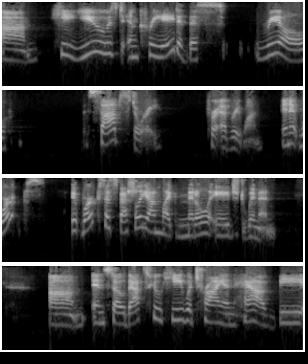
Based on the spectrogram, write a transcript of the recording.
Um, he used and created this real sob story for everyone, and it works. It works, especially on like middle aged women. Um, and so that's who he would try and have be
